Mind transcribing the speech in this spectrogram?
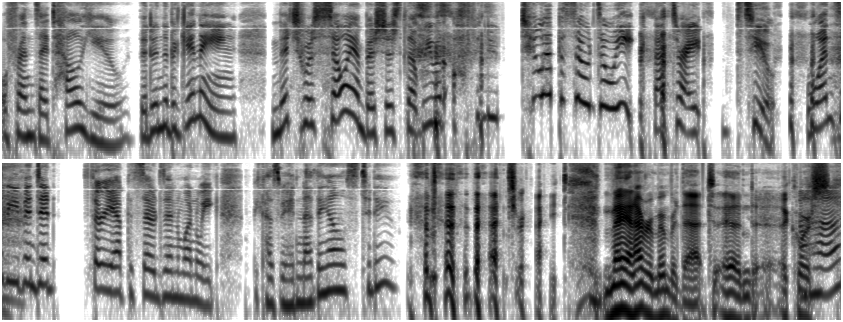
Well, friends, I tell you that in the beginning, Mitch was so ambitious that we would often do two episodes a week. That's right, two. Once we even did three episodes in one week because we had nothing else to do. That's right. Man, I remember that. And uh, of course, Uh-huh.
